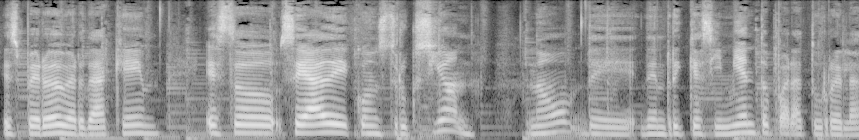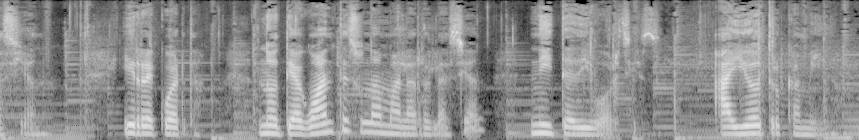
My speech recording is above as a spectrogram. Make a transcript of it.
Espero de verdad que esto sea de construcción, ¿no? De enriquecimiento para tu relación. Y recuerda, no te aguantes una mala relación ni te divorcies hay otro camino.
